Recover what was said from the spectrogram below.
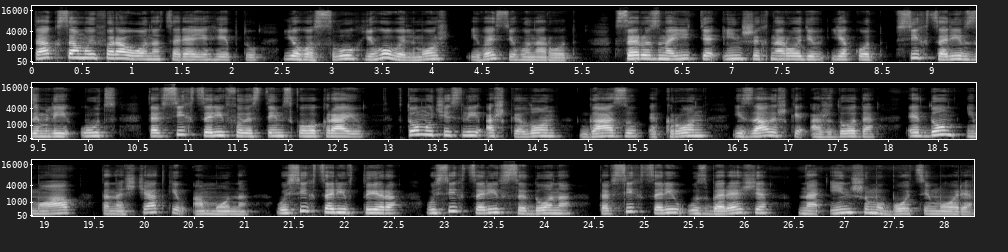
Так само й фараона, царя Єгипту, його слуг, його вельмож і весь його народ. Все розмаїття інших народів, як от всіх царів землі Уц та всіх царів Филистимського краю, в тому числі Ашкелон, Газу, Екрон і залишки Аждода, Едом і Моав та нащадків Амона, усіх царів Тира, усіх царів Сидона та всіх царів узбережжя на іншому боці моря,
